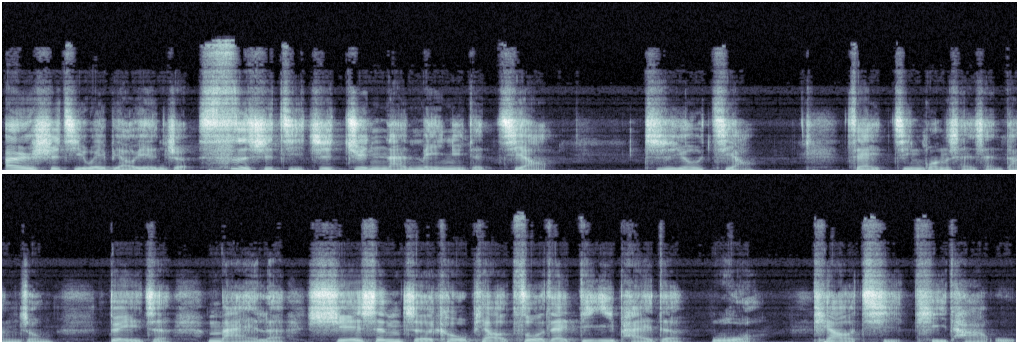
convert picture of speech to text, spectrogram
二十几位表演者，四十几只俊男美女的脚，只有脚，在金光闪闪当中，对着买了学生折扣票坐在第一排的我，跳起踢踏舞。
